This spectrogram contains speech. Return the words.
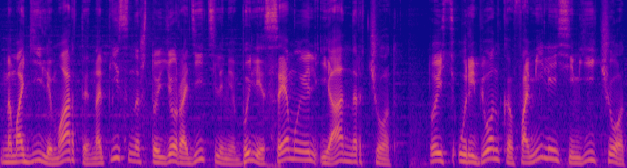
На могиле Марты написано, что ее родителями были Сэмуэль и Аннер Чот. То есть у ребенка фамилия семьи Чот.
